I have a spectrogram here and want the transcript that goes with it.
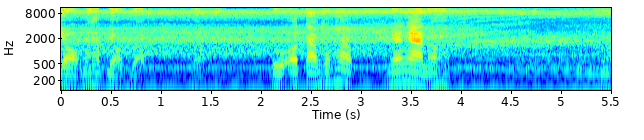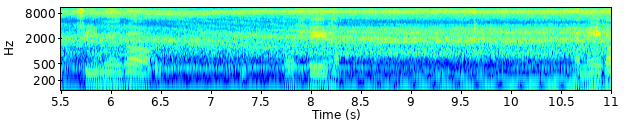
หยอกนะครับหยอกหยอกดูเอาตามสภาพเนื้องานเอาครับฝีมือก็โอเคครับวันนี้ก็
